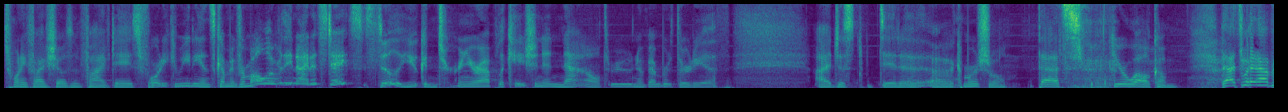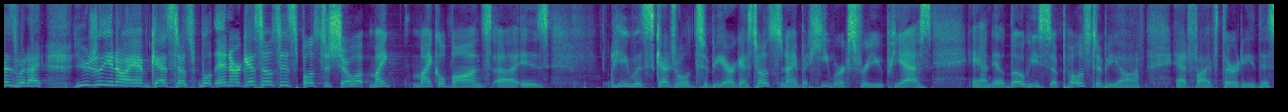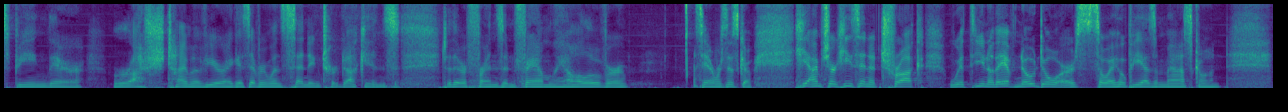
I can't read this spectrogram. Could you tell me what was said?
25 shows in five days, 40 comedians coming from all over the United States. Still, you can turn your application in now through November 30th. I just did a, a commercial. That's you're welcome. That's what happens when I usually, you know, I have guest hosts. Well, and our guest host is supposed to show up. Mike Michael Bonds uh, is he was scheduled to be our guest host tonight, but he works for UPS, and although he's supposed to be off at 5:30, this being their rush time of year, I guess everyone's sending turduckens to their friends and family all over. San Francisco. He, I'm sure he's in a truck with, you know, they have no doors, so I hope he has a mask on,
